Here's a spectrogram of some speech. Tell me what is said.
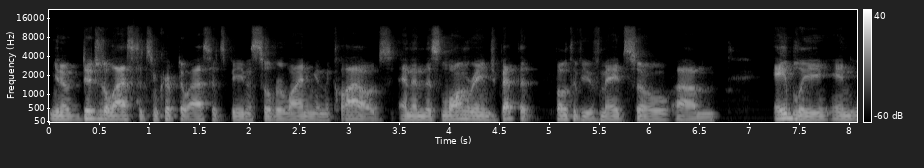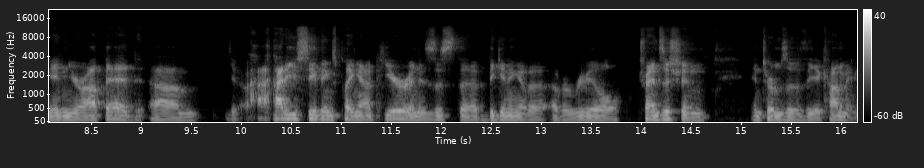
you know, digital assets and crypto assets being a silver lining in the clouds, and then this long range bet that both of you have made so um, ably in in your op-ed. Um, you know, how, how do you see things playing out here, and is this the beginning of a of a real transition in terms of the economy?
